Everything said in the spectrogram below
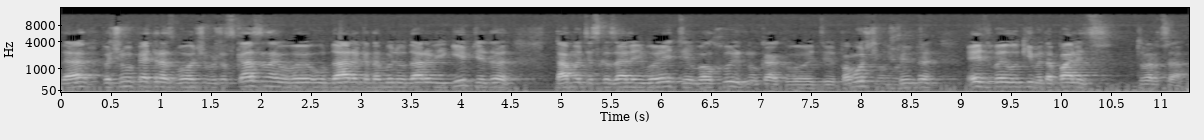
Да, почему пять раз больше? Потому что сказано, в удары, когда были удары в Египте, это там эти сказали его эти волхвы, ну как его эти помощники, что это Луким, это палец Творца.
